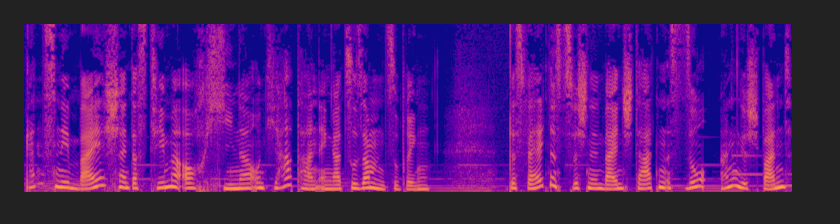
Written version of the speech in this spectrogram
Ganz nebenbei scheint das Thema auch China und Japan enger zusammenzubringen. Das Verhältnis zwischen den beiden Staaten ist so angespannt,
